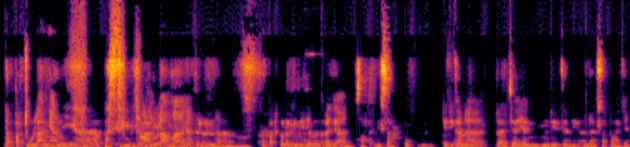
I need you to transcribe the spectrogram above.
dapat tulangnya loh Iya, pasti. Terlalu lama ya. Terlalu Nah. lama. sempat kalau dulu zaman kerajaan sampai disapu jadi karena raja yang mendirikan ini ada sapu aja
